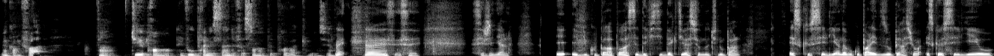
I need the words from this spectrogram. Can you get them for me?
Mais encore une fois, enfin, tu prends et vous prenez ça de façon un peu provoque, bien sûr. Ouais, ouais c'est, génial. Et, du coup, par rapport à ce déficit d'activation dont tu nous parles, est-ce que c'est lié, on a beaucoup parlé des opérations, est-ce que c'est lié au,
